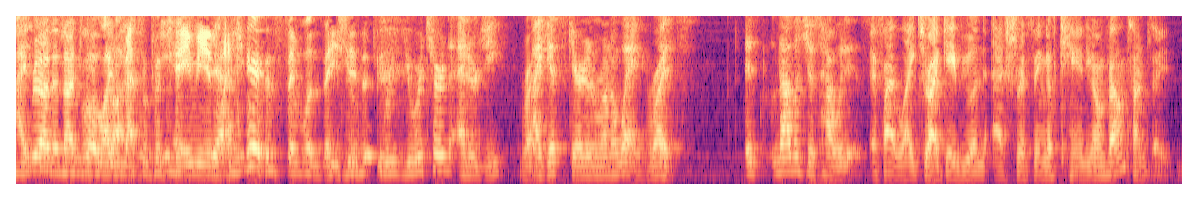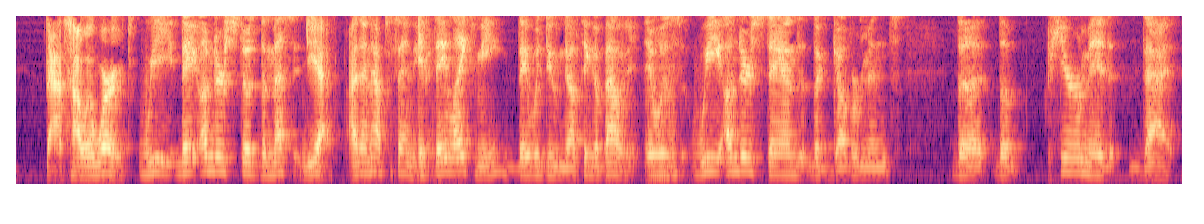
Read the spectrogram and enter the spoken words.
I we had a nice little like run. Mesopotamian Yeah. like civilization. you, you return energy. Right. I get scared and run away. Right. It's, it that was just how it is. If I liked you, I gave you an extra thing of candy on Valentine's Day. That's how it worked. We they understood the message. Yeah, I didn't have to say anything. If they liked me, they would do nothing about it. It was Mm-hmm. we understand the government, the the pyramid that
